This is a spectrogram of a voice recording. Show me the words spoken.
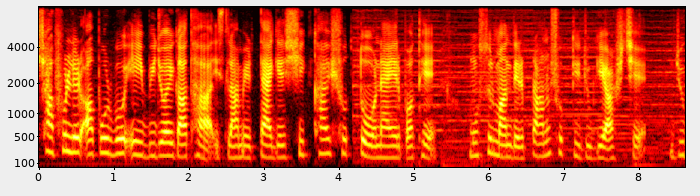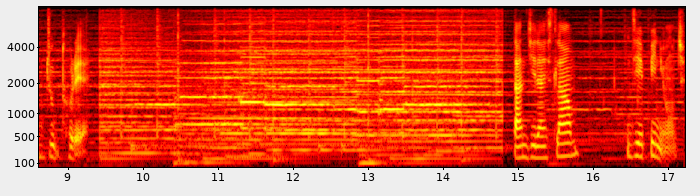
সাফল্যের অপূর্ব এই বিজয় গাথা ইসলামের ত্যাগের শিক্ষায় সত্য ন্যায়ের পথে মুসলমানদের প্রাণশক্তি যুগিয়ে আসছে। যুগ যুগ ধরে। Tanzila Islam JP news.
